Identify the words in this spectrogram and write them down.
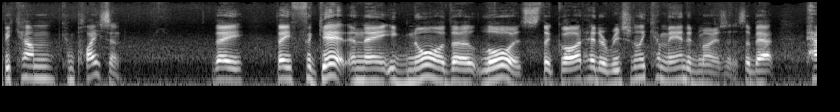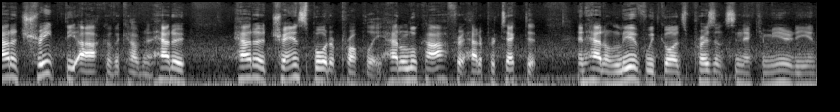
become complacent. They, they forget and they ignore the laws that God had originally commanded Moses about how to treat the Ark of the Covenant, how to, how to transport it properly, how to look after it, how to protect it, and how to live with God's presence in their community. And,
